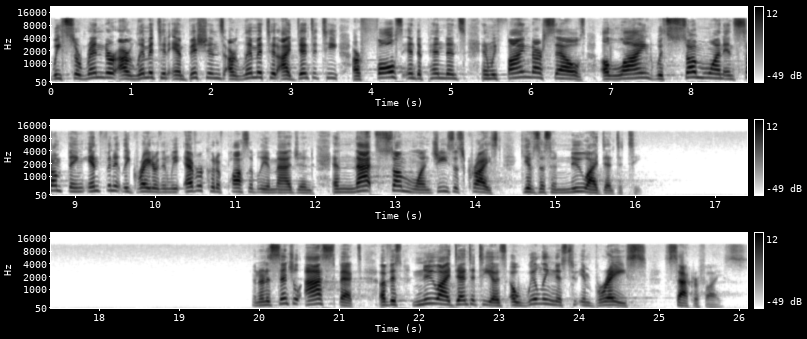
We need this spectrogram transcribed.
we surrender our limited ambitions, our limited identity, our false independence, and we find ourselves aligned with someone and something infinitely greater than we ever could have possibly imagined. And that someone, Jesus Christ, gives us a new identity. And an essential aspect of this new identity is a willingness to embrace sacrifice.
